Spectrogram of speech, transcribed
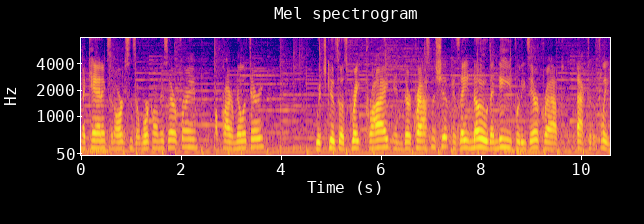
mechanics and artisans that work on this airframe are prior military, which gives us great pride in their craftsmanship because they know the need for these aircraft back to the fleet.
